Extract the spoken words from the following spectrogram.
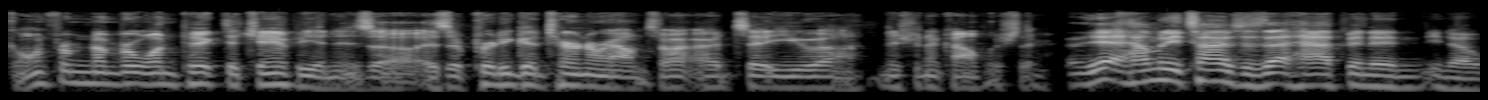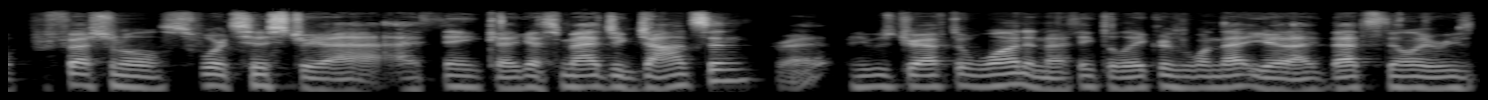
going from number one pick to champion is a is a pretty good turnaround. So I'd say you uh, mission accomplished there. Yeah, how many times has that happened in you know professional sports history? I, I think I guess Magic Johnson, right? He was drafted one, and I think the Lakers won that year. I, that's the only reason,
